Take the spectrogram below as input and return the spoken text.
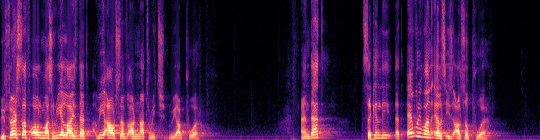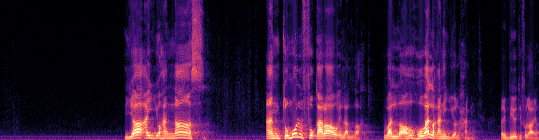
we first of all must realize that we ourselves are not rich, we are poor. And that Secondly, that everyone else is also poor. Ya ayyuhan nas antumul fuqara'u ila Allah Wallahu huwal hamid. Very beautiful ayah.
